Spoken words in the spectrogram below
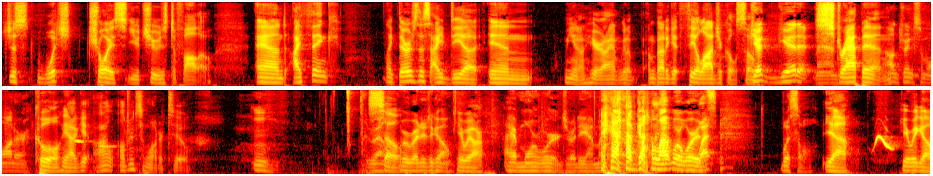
just which choice you choose to follow. And I think like there's this idea in you know, here I am gonna I'm about to get theological, so Get get it, man. strap in. I'll drink some water. Cool. Yeah, I'll, get, I'll, I'll drink some water too. Well, So- we're ready to go. Here we are. I have more words ready on my. I've got a lot more words. whistle. Yeah. Here we go.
